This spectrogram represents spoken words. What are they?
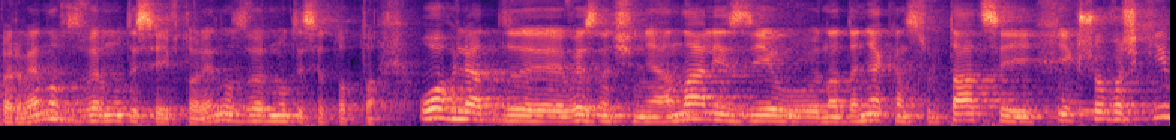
первинно звернутися, і вторинно звернутися, тобто огляд, е, визначення аналізів, надання консультацій. Якщо важкі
